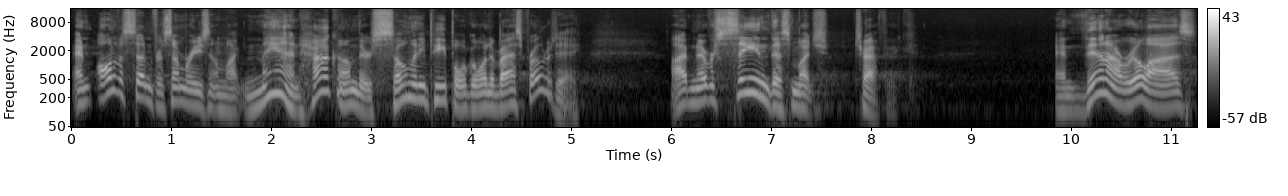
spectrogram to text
And all of a sudden, for some reason, I'm like, man, how come there's so many people going to Bass Pro today? I've never seen this much traffic. And then I realized,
